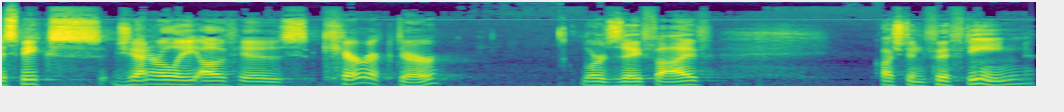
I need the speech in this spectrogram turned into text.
It speaks generally of his character Lord's Day 5, question 15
